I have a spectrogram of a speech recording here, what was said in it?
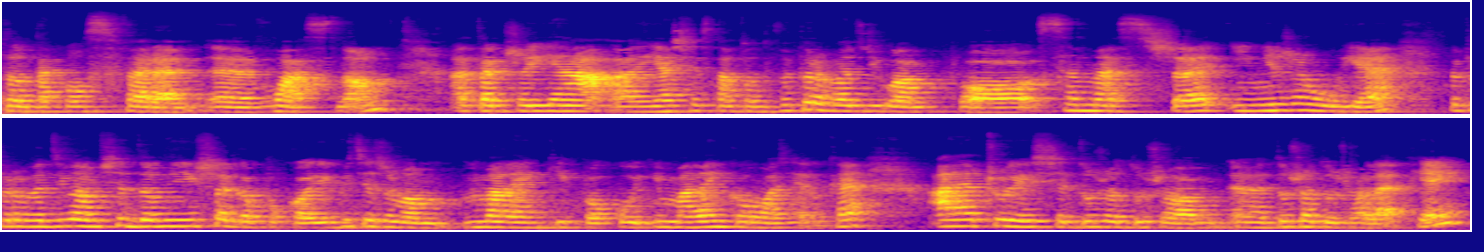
tą taką sferę e, własną. A także ja, ja się stamtąd wyprowadziłam po semestrze i nie żałuję. Wyprowadziłam się do mniejszego pokoju. Wiecie, że mam maleńki pokój i maleńką łazienkę, ale czuję się dużo, dużo, e, dużo, dużo lepiej.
